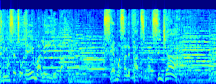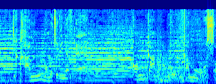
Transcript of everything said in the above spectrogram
tshedimosetso e e maleba. Seemo sa lefatshe se jang? Dikgang mo motsweding fm konka bokamoso.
